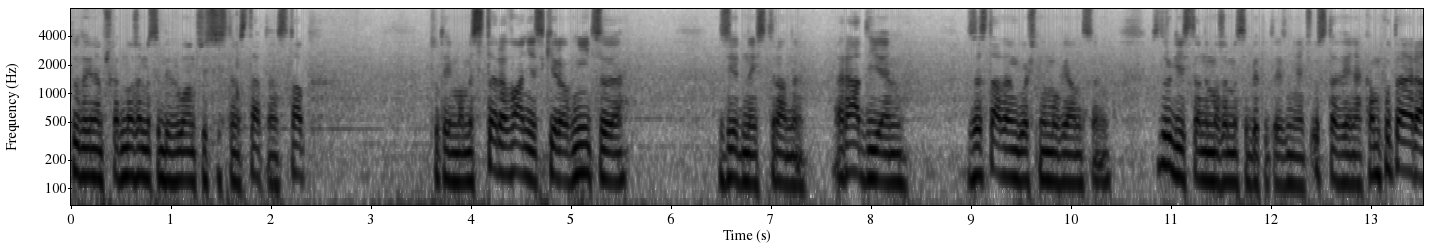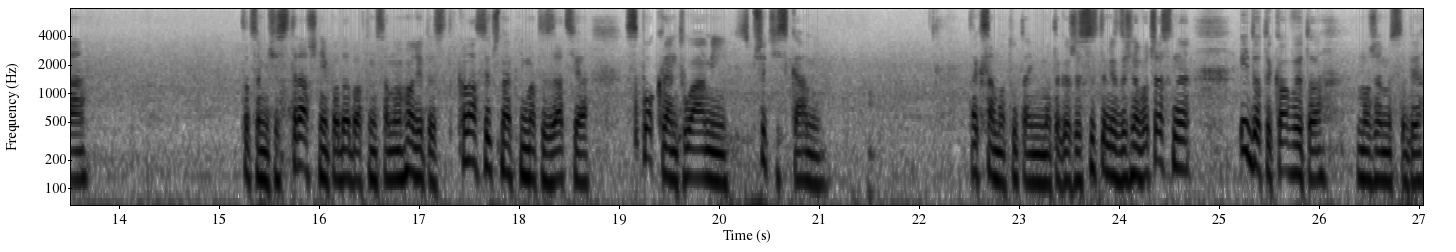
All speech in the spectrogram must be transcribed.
Tutaj na przykład możemy sobie wyłączyć system start and stop. Tutaj mamy sterowanie z kierownicy z jednej strony radiem, zestawem głośno mówiącym. Z drugiej strony możemy sobie tutaj zmieniać ustawienia komputera. To, co mi się strasznie podoba w tym samochodzie, to jest klasyczna klimatyzacja z pokrętłami, z przyciskami. Tak samo tutaj, mimo tego, że system jest dość nowoczesny i dotykowy, to możemy sobie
